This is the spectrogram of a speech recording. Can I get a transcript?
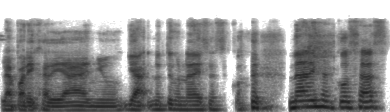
la pareja de años, ya, no tengo nada de esas, nada de esas cosas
